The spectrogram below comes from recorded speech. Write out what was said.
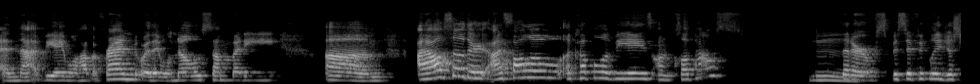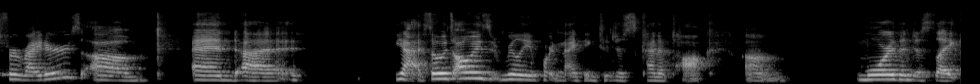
and that VA will have a friend or they will know somebody. Um, I also there I follow a couple of VAs on Clubhouse mm. that are specifically just for writers. Um, and uh, yeah, so it's always really important, I think, to just kind of talk um, more than just like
